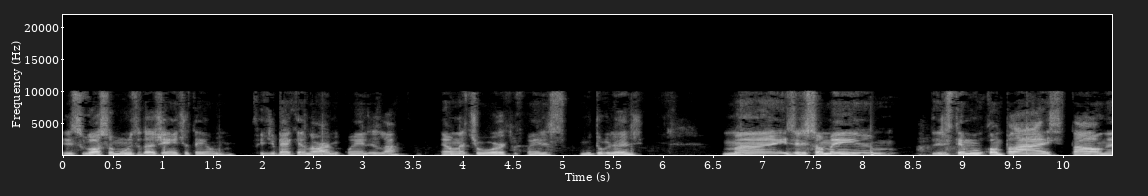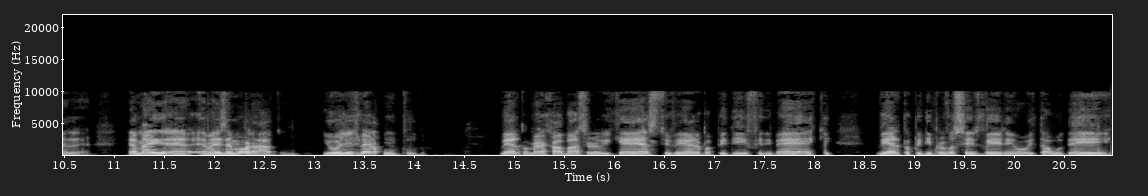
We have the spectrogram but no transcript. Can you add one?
eles gostam muito da gente, eu tenho um feedback enorme com eles lá, é um network com eles muito grande, mas eles são meio eles têm um compliance e tal, né? É mais, é, é, mais demorado. E hoje eles vieram com tudo. Vieram para marcar o Buster Webcast, vieram para pedir feedback, vieram para pedir para vocês verem o Itaú Day,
